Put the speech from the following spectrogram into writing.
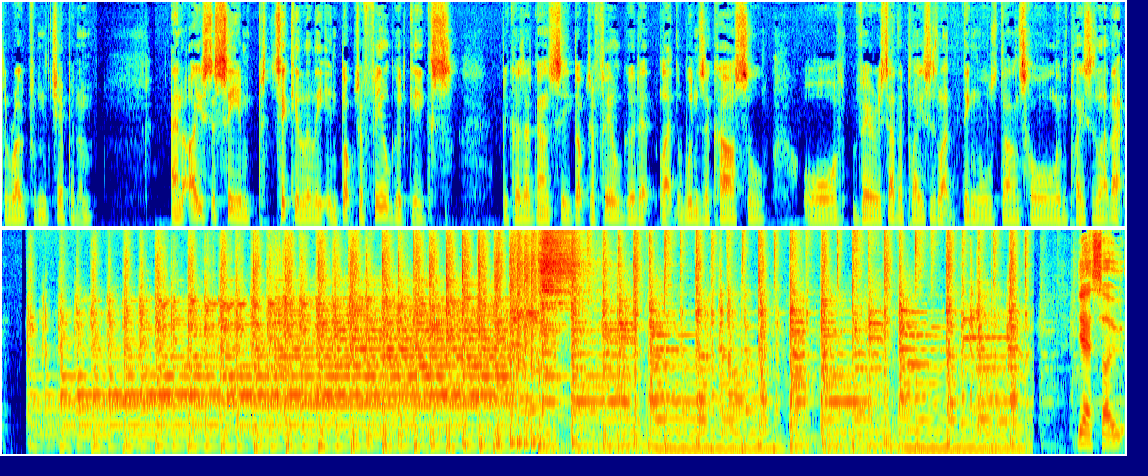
the road from the Chippenham. And I used to see him particularly in Dr. Feelgood gigs because I'd go and see Dr. Feelgood at like the Windsor Castle or various other places like Dingwall's Dance Hall and places like that. Yeah, so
